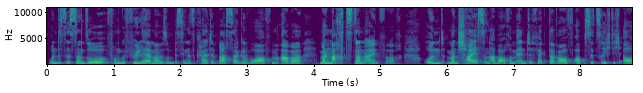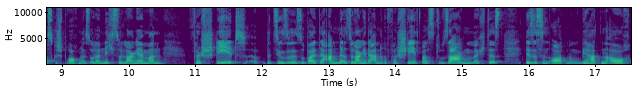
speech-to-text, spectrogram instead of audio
Und es ist dann so vom Gefühl her immer so ein bisschen ins kalte Wasser geworfen, aber man macht's dann einfach. Und man scheißt dann aber auch im Endeffekt darauf, ob es jetzt richtig ausgesprochen ist oder nicht, solange man versteht, beziehungsweise sobald der andere, solange der andere versteht, was du sagen möchtest, ist es in Ordnung. Wir hatten auch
